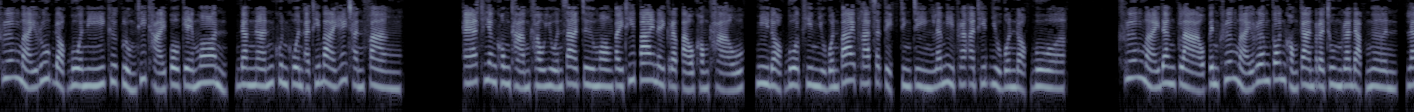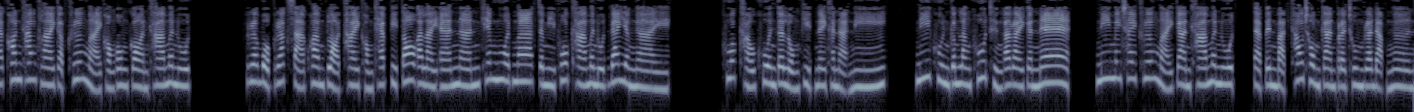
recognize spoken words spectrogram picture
เครื่องหมายรูปดอกบัวนี้คือกลุ่มที่ขายโปเกมอน ดังนั้นคุณควรอธิบายให้ฉันฟัง แอชยังคงถามเขาหยวนซาจือมองไปที่ป้ายในกระเป๋าของเขา มีดอกบัวพิมพ์อยู่บนป้ายพลาสติกจริงๆ และมีพระอาทิตย์อยู่บนดอกบัว เครื่องหมายดังกล่าวเป็นเครื่องหมายเริ่มต้นของการประชุมระดับเงิน และค่อนข้างคล้ายกับเครื่องหมายขององค์กรค้ามนุษย์ ระบบรักษาความปลอดภัยของ Capital Alliance นั้นเข้มงวดมากจะมีพวกค้ามนุษย์ได้ยังไง พวกเขาควรจะหลงผิดในขณะนี้ นี่คุณกำลังพูดถึงอะไรกันแน่ นี่ไม่ใช่เครื่องหมายการค้ามนุษย์ แต่เป็นบัตรเข้าชมการประชุมระดับเงิน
